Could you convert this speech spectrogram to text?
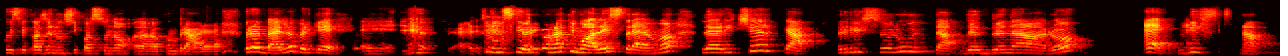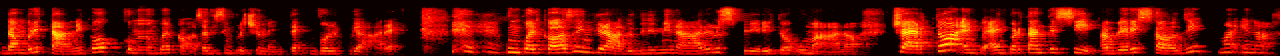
Queste cose non si possono eh, comprare, però è bello perché, eh, come si arriva un attimo all'estremo, la ricerca risoluta del denaro è vista da un britannico come un qualcosa di semplicemente volgare, un qualcosa in grado di minare lo spirito umano. Certo, è, è, importante sì avere i soldi, ma enough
